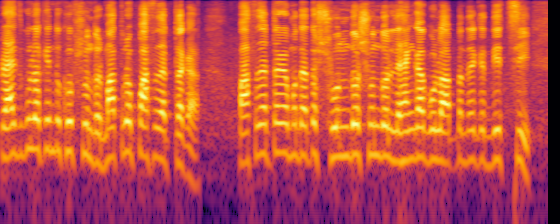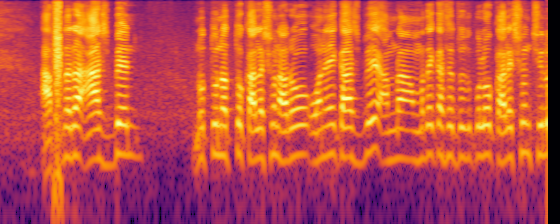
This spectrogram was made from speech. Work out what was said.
প্রাইসগুলো কিন্তু খুব সুন্দর, মাত্র পাঁচ হাজার টাকা। পাঁচ হাজার টাকার মধ্যে এত সুন্দর সুন্দর লেহেঙ্গাগুলো আপনাদেরকে দিচ্ছি। আপনারা আসবেন, নতুনত্ব কালেকশন আরও অনেক আসবে। আমরা, আমাদের কাছে যতগুলো কালেকশন ছিল,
